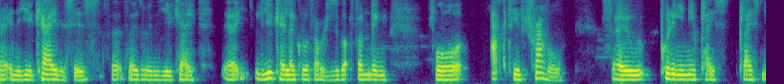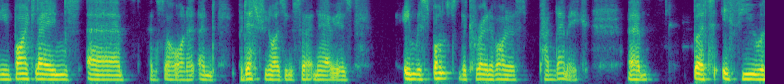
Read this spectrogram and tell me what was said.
uh, in the UK. This is for those who are in the UK. Uh, UK local authorities have got funding for active travel, so putting in new place, place new bike lanes uh, and so on, and, and pedestrianising certain areas in response to the coronavirus pandemic. Um, but if you were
